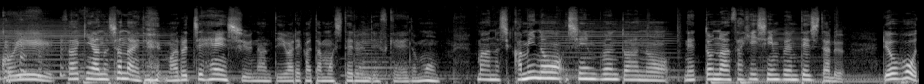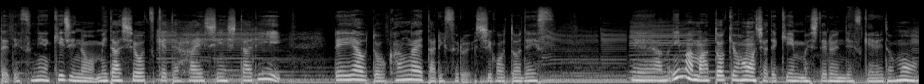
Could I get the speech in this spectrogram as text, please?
こいい。最近あの社内でマルチ編集なんて言われ方もしてるんですけれども、まあ、あの紙の新聞とあのネットの朝日新聞デジタル両方でですね記事の見出しをつけて配信したりレイアウトを考えたりする仕事です、えーあの今まあ東京本社で勤務してるんですけれども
